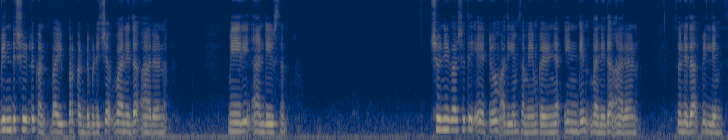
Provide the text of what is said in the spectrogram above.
വിൻഡ്ഷീൽഡ് കൺ വൈപ്പർ കണ്ടുപിടിച്ച വനിത ആരാണ്? മേരി ആൻഡേഴ്സൺ. ശൂന്യാകാശത്ത് ഏറ്റവും അധികം സമയം കഴിഞ്ഞ ഇന്ത്യൻ വനിത ആരാണ്? സുനിത വില്യംസ്.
